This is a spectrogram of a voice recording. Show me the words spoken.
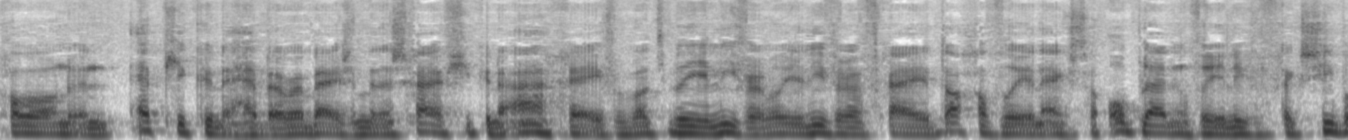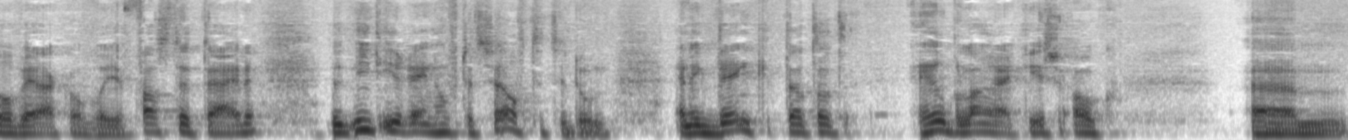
gewoon een appje kunnen hebben... waarbij ze met een schrijfje kunnen aangeven... wat wil je liever? Wil je liever een vrije dag of wil je een extra opleiding... of wil je liever flexibel werken of wil je vaste tijden? Dat niet iedereen hoeft hetzelfde te doen. En ik denk dat dat heel belangrijk is ook... Um,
